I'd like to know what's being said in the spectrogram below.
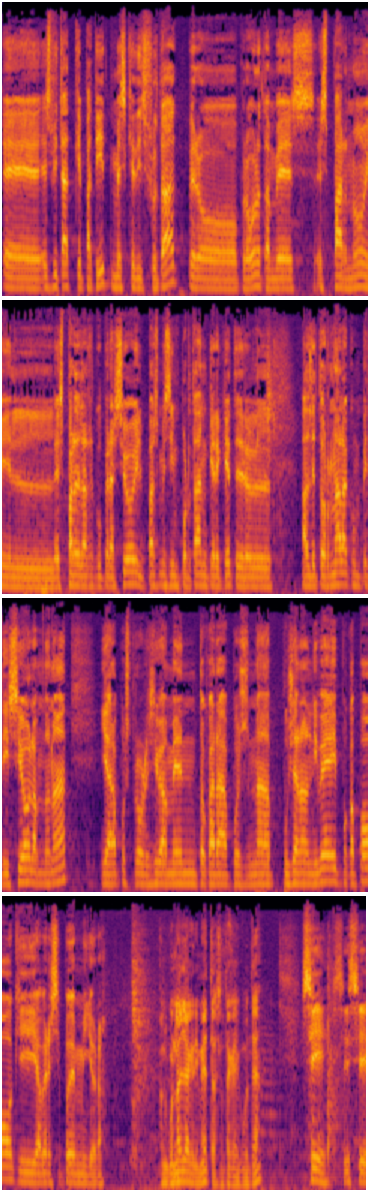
Eh, és veritat que he patit més que disfrutat, però, però bueno, també és, és part, no? I el, és part de la recuperació i el pas més important crec que és el, el de tornar a la competició, l'hem donat i ara pues, progressivament tocarà pues, anar pujant al nivell a poc a poc i a veure si podem millorar. Alguna llagrimeta se t'ha caigut, eh? Sí, sí, sí.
